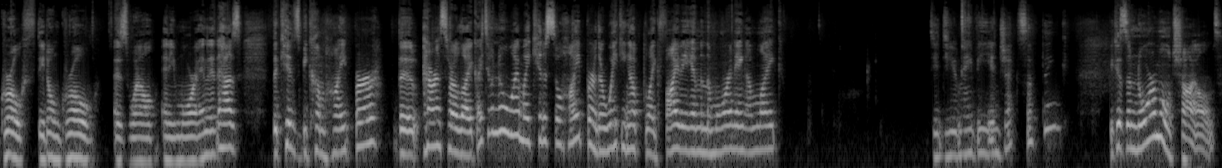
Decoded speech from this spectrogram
growth they don't grow as well anymore and it has the kids become hyper the parents are like i don't know why my kid is so hyper they're waking up like 5 a.m in the morning i'm like did you maybe inject something? Because a normal child,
